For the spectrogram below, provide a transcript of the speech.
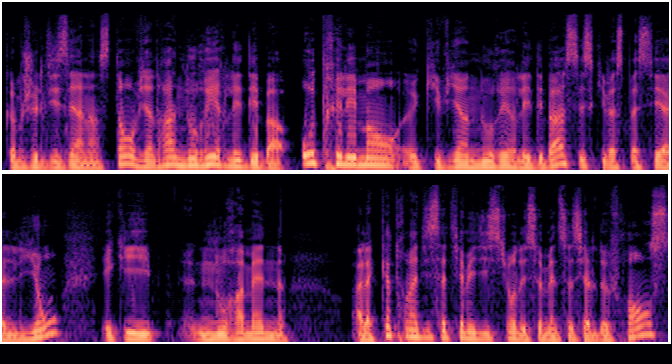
comme je le disais à l'instant, viendra nourrir les débats. Autre élément euh, qui vient nourrir les débats, c'est ce qui va se passer à Lyon et qui nous ramène à la 97e édition des Semaines sociales de France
